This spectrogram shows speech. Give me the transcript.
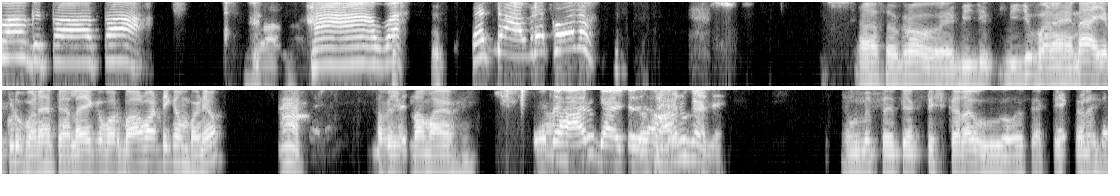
વાગતા હતા હા વાહ તો આવડે કોણ હા છોકરો બીજું બીજું ભણે છે ના એકડું ભણે છે પેલા એક વાર બાળવાટિકામાં ભણ્યો હા હવે એકડામાં આવ્યો છે એ તો સારું ગાય છે તો સારું ગાય છે એમને તો પ્રેક્ટિસ કરાવું હવે પ્રેક્ટિસ કરે છે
